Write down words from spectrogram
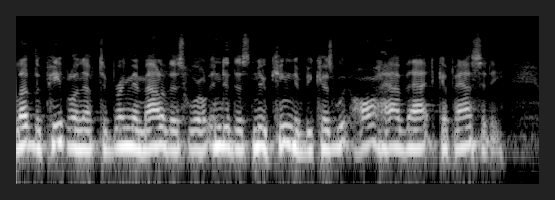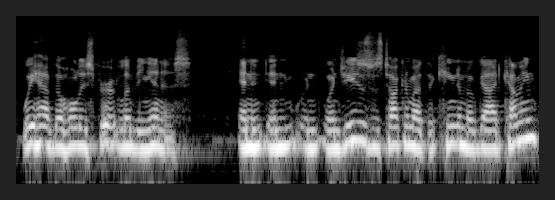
Love the people enough to bring them out of this world into this new kingdom because we all have that capacity. We have the Holy Spirit living in us. And, and when, when Jesus was talking about the kingdom of God coming,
